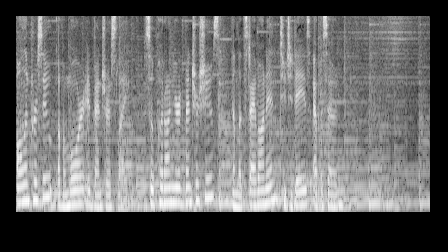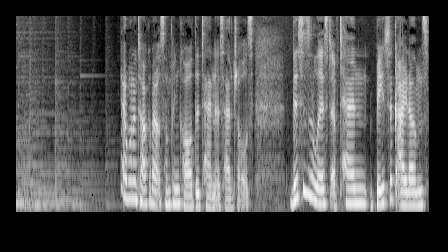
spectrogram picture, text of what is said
all in pursuit of a more adventurous life. So put on your adventure shoes and let's dive on into today's episode. I want to talk about something called the 10 essentials. This is a list of 10 basic items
